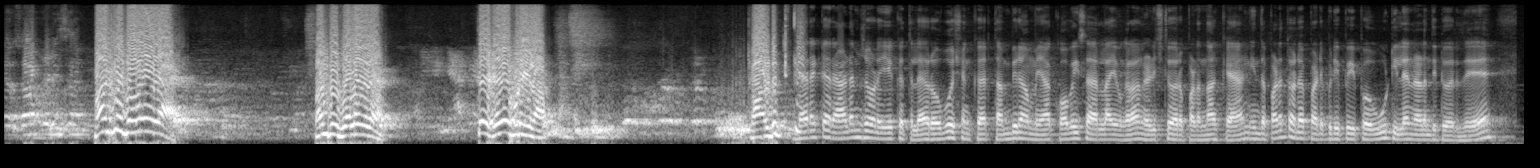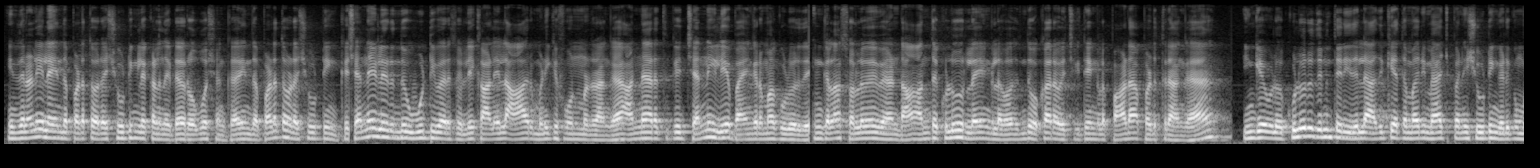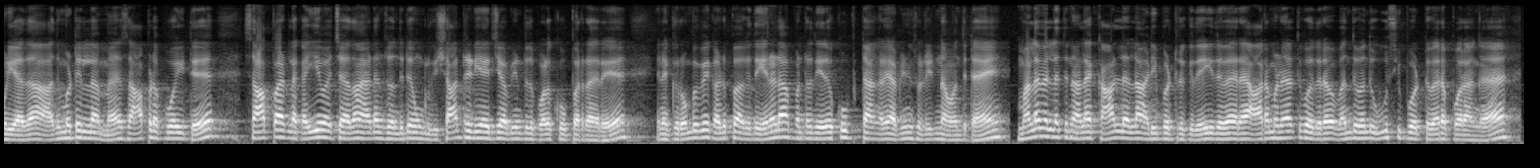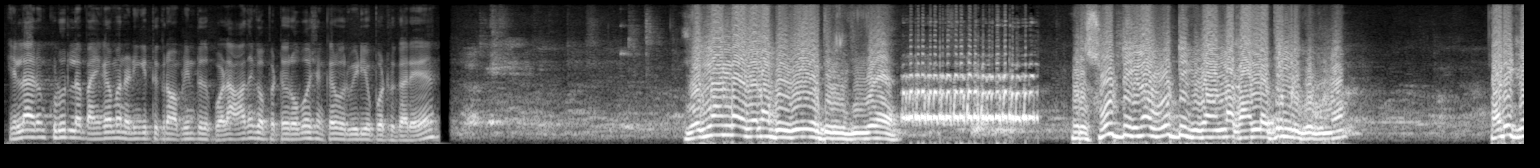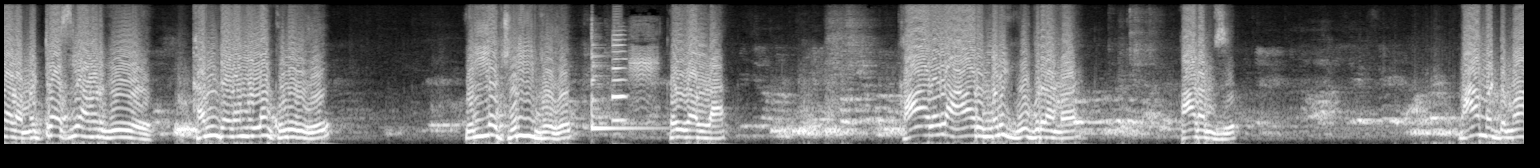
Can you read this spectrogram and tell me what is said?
வந்து தொலைகிற வந்து தொலைகிற கையை பிடிக்கலாம் டேரக்டர் ஆடம்ஸோட இயக்கத்தில் ரோபோ சங்கர் தம்பிராமையா கோவை சார்லா இவங்கெல்லாம் நடிச்சுட்டு வர படம் தான் கேன் இந்த படத்தோட படப்பிடிப்பு இப்போ ஊட்டியில் நடந்துட்டு வருது. இந்த நிலையில் இந்த படத்தோட ஷூட்டிங்கில் கலந்துக்கிட்ட ரோபோ சங்கர் இந்த படத்தோட ஷூட்டிங்க்கு சென்னையிலிருந்து ஊட்டி வர சொல்லி காலையில் ஆறு மணிக்கு ஃபோன் பண்ணுறாங்க அந்நேரத்துக்கு சென்னையிலேயே பயங்கரமாக குளிருது. இங்கெல்லாம் சொல்லவே வேண்டாம். அந்த குளிரில் எங்களை வந்து உட்கார வச்சுக்கிட்டு எங்களை பாடாப்படுத்துகிறாங்க இங்கே இவ்வளோ குளிருதுன்னு தெரியுதுல்ல அதுக்கேற்ற மாதிரி மேட்ச் பண்ணி ஷூட்டிங் எடுக்க முடியாதா? அது மட்டும் இல்லாமல் சாப்பிட போயிட்டு சாப்பாட்டில் கையை வச்சா தான் ஆடம்ஸ் வந்துட்டு உங்களுக்கு ஷார்ட் ரெடி ஆயிடுச்சு அப்படின்றது போல கூப்பிட்றாரு. எனக்கு ரொம்பவே கடுப்பாகுது. என்னடா பண்ணுறது ஏதோ கூப்பிட்டாங்களே அப்படின்னு சொல்லிட்டு நான் வந்துட்டேன். மழை வெள்ளத்தினால கால்ல அடிபட்டுருக்குது. இது வேறு அரை மணி நேரத்துக்கு ஒரு தடவை வந்து வந்து ஊசி போட்டு வேற போகிறாங்க எல்லாரும் குளிரில் பயங்கரமாக நடுங்கிட்டு இருக்கிறோம் அப்படின்றது போல ஆதங்கப்பட்டு ரோபோ சங்கர் ஒரு வீடியோ போட்டிருக்காரு. என்னங்க இதெல்லாம் போய் வீடியோ ஒரு ஷூட்டிங்னா ஊட்டிக்கு வாங்கினா காலைல எத்தனை மணிக்கு கூப்பிடணும் படிக்காலம் மெட்ராஸ்லயே அவனுக்கு கண் இடமெல்லாம் குளிருது. எல்லாம் சுருங்கி போகுது. கை காலெல்லாம் காலையில ஆறு மணிக்கு கூப்பிடுறாங்க. ஆரம்பிச்சு. நான் மட்டுமா?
